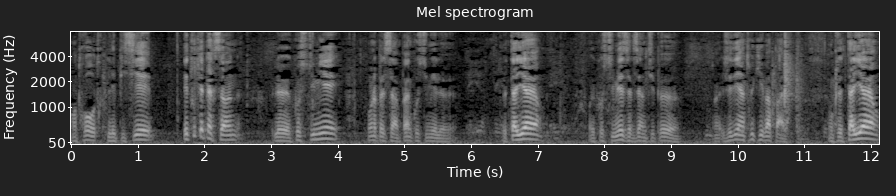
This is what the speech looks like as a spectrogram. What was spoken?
entre autres l'épicier, et toutes les personnes, le costumier, on appelle ça, pas un costumier, le, le tailleur. Le costumier, ça faisait un petit peu... J'ai dit un truc qui va pas. Donc le tailleur,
